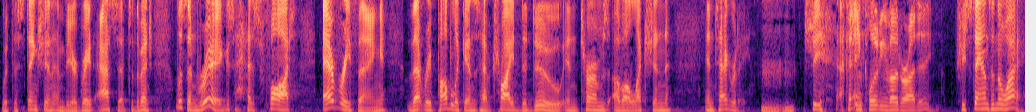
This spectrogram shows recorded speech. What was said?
with distinction and be a great asset to the bench. Listen, Riggs has fought everything that Republicans have tried to do in terms of election integrity. Mm-hmm. She, she, including voter ID. She stands in the way,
